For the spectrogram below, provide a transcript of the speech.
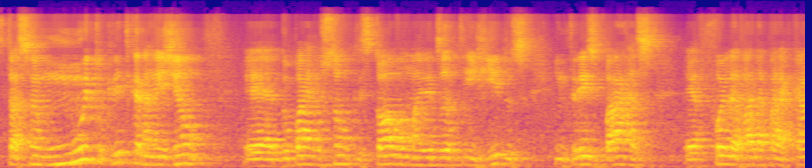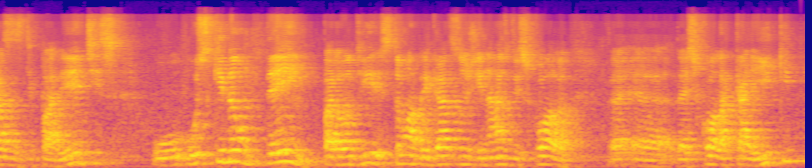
situação muito crítica na região é, do bairro São Cristóvão, a maioria dos atingidos em três barras é, foi levada para casas de parentes. O, os que não têm para onde ir estão abrigados no ginásio de escola, é, é da escola Caique.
